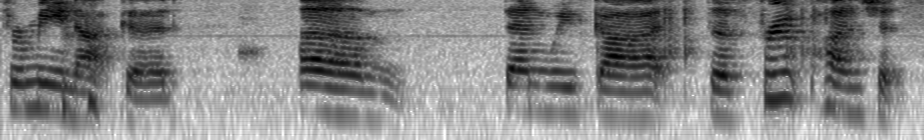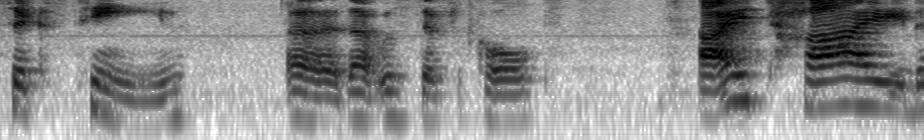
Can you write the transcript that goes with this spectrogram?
For me, not good. Um, then we've got the fruit punch at 16. Uh, that was difficult. I tied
